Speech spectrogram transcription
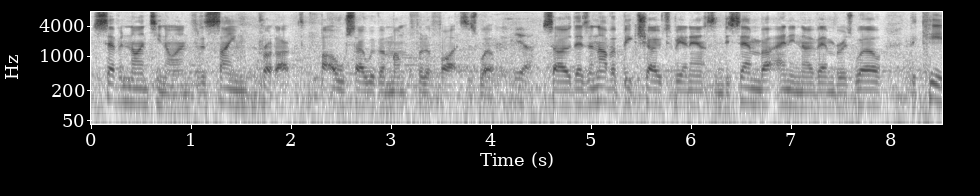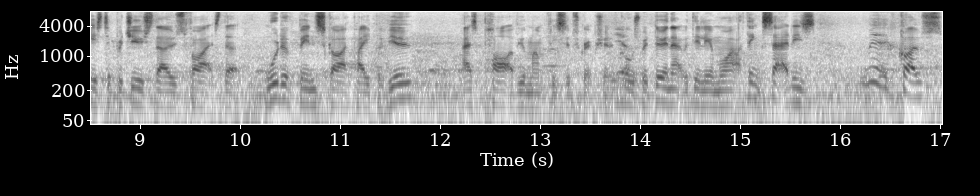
7.99 for the same product, but also with a month full of fights as well. Yeah. So there's another big show to be announced in December and in November as well. The key is to produce those fights that would have been Sky pay per view as part of your monthly subscription. Of course, we're doing that with Dillian Whyte. I think Saturday's eh, close.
